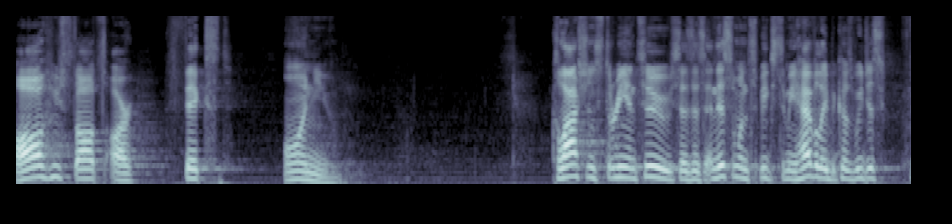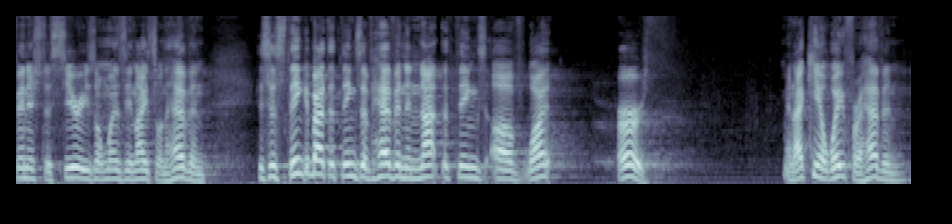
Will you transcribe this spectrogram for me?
all whose thoughts are fixed on you. Colossians 3 and 2 says this, and this one speaks to me heavily because we just finished a series on Wednesday nights on heaven. It says, Think about the things of heaven and not the things of what? Earth. Man, I can't wait for heaven.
